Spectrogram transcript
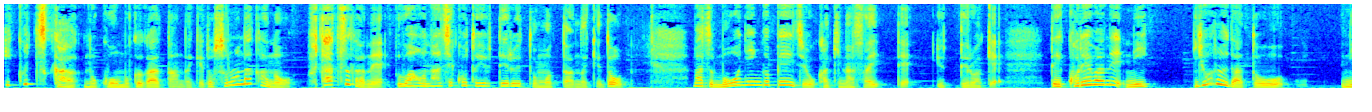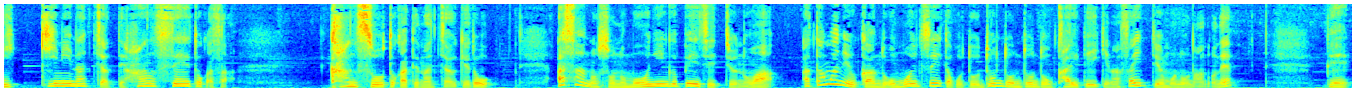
いくつかの項目があったんだけどその中の2つがねうわ同じこと言ってると思ったんだけどまずモーニングページを書きなさいって言ってるわけ。でこれはねに夜だと日記になっちゃって反省とかさ感想とかってなっちゃうけど朝のそのモーニングページっていうのは頭に浮かんで思いついたことをどんどんどんどん書いていきなさいっていうものなのね。で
